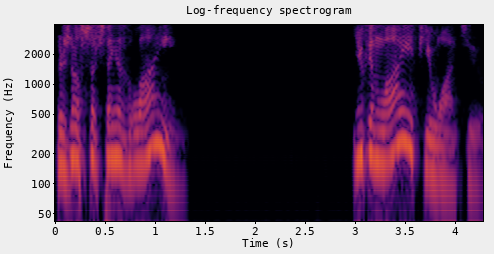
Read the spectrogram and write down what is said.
there's no such thing as lying. You can lie if you want to.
